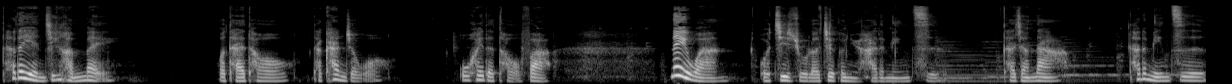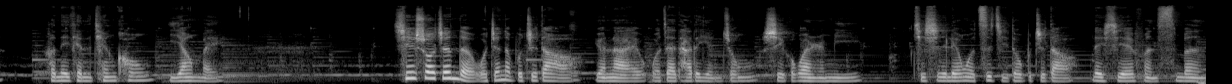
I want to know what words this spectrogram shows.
她的眼睛很美。我抬头，她看着我，乌黑的头发。那晚，我记住了这个女孩的名字，她叫娜。她的名字和那天的天空一样美。其实说真的，我真的不知道，原来我在他的眼中是一个万人迷。其实连我自己都不知道那些粉丝们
